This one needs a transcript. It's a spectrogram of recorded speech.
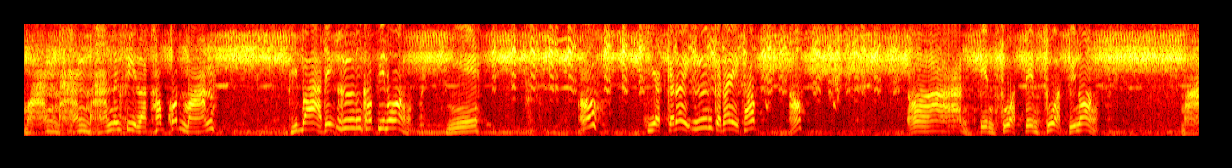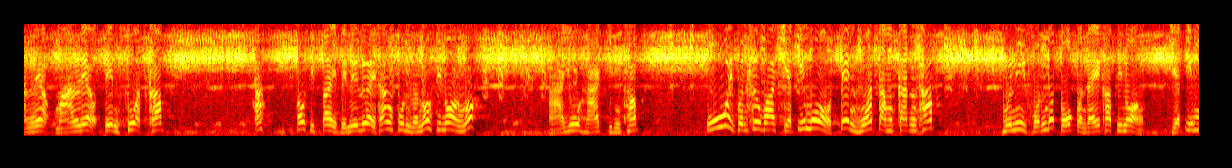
หมานหมานหมานนึงสิล่ะครับคนหมานพี่บ้าได้อึ้งครับพี่น้องนี่เอา เขียดก็ได้อึ้งก็ได้ครับ เอาอ่านเต้นสวดเต้นสวดพี่น้องหมานแล้วหมานแล้วเต้นสวดครับอะเข้าสิไตไปเรื่อยๆทั้งพุ่นแล้วเนาะพี่น้องเนาะหาอยู่หากินครับอุ้ยเพิ่นคือว่าเขียดอีโมเต้นหัวต่ำกันครับมื้อนี้ฝนบ่ตกปานใดครับพี่น้องเขียดอีโม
